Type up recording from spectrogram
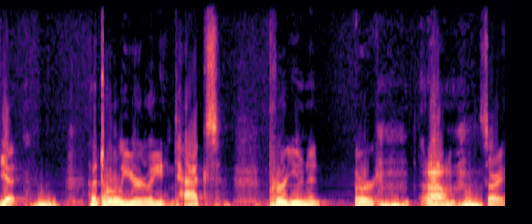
Yet, a total yearly tax per unit, or, um, sorry,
